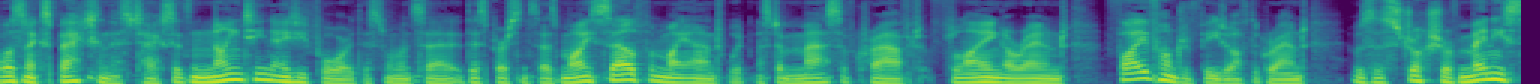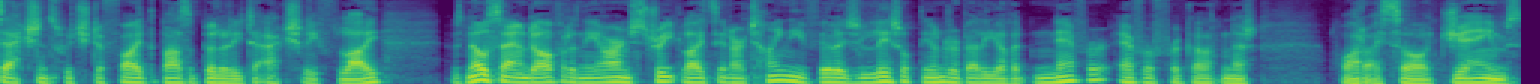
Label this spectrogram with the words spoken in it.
wasn't expecting this text. It's 1984. This woman said, this person says, myself and my aunt witnessed a massive craft flying around 500 feet off the ground. It was a structure of many sections which defied the possibility to actually fly. There was no sound of it, and the orange streetlights in our tiny village lit up the underbelly of it. Never ever forgotten it. What I saw, James.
